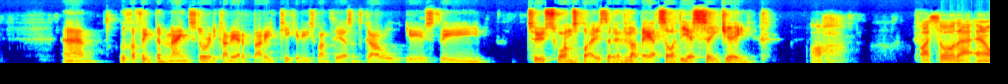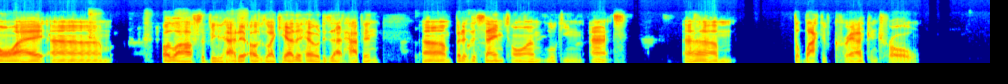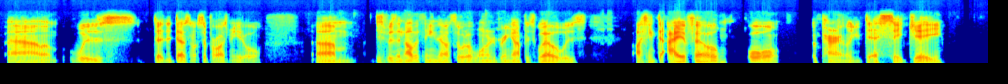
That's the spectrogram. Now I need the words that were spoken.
Um, look, I think the main story to come out of Buddy kicking his 1000th goal is the two Swans players that ended up outside the SCG. Oh, I saw that and I um I laughed a bit at it. I was like, how the hell does that happen? Um, but at the same time, looking at um the lack of crowd control um was that it does not surprise me at all. Um, this was another thing that I thought I wanted to bring up as well was I think the AFL or apparently the SCG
